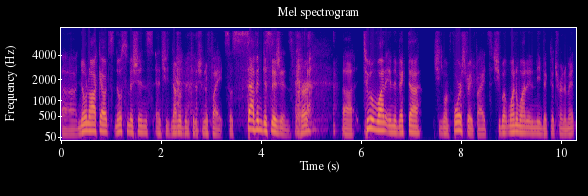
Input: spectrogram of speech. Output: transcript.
Uh, no knockouts, no submissions, and she's never been finished in a fight. So seven decisions for her. Uh, two and one in the Invicta. She's won four straight fights. She went one and one in the Invicta tournament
